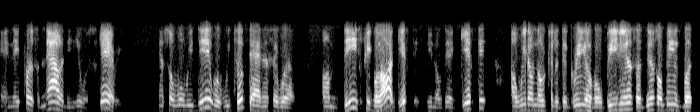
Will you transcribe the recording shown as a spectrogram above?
and their personality. It was scary. And so what we did was we took that and said, well, um, these people are gifted. You know, they're gifted. Uh, we don't know to the degree of obedience or disobedience, but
